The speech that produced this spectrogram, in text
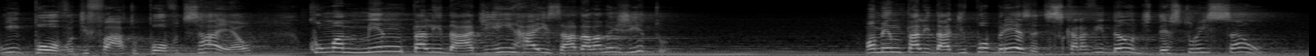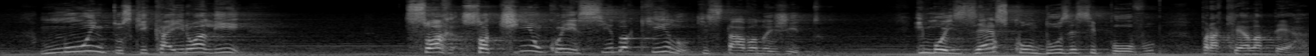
um povo, de fato, o povo de Israel, com uma mentalidade enraizada lá no Egito. Uma mentalidade de pobreza, de escravidão, de destruição. Muitos que caíram ali só, só tinham conhecido aquilo que estava no Egito. E Moisés conduz esse povo para aquela terra.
